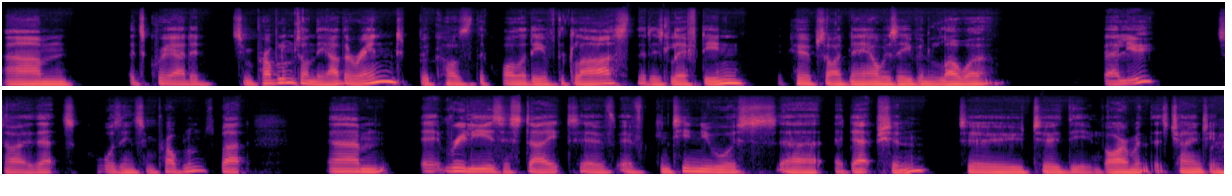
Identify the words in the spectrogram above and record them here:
Um, it's created some problems on the other end because the quality of the glass that is left in the curbside now is even lower value. So that's causing some problems. But um, it really is a state of, of continuous uh, adaptation to to the environment that's changing.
